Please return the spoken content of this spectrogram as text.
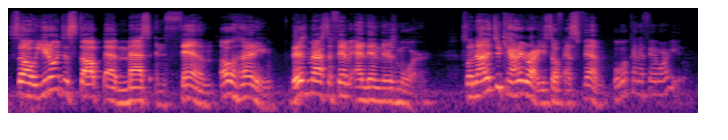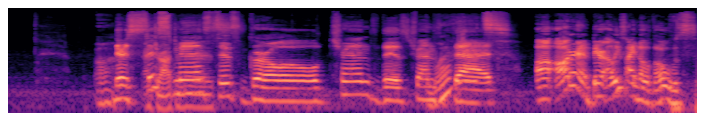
So you don't just stop at mass and femme. Oh, honey, there's mass and femme, and then there's more. So now that you categorize yourself as femme, well, what kind of femme are you? Ugh, There's cis man, cis girl, trans this, trans What? that. Uh, otter and bear. At least I know those.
